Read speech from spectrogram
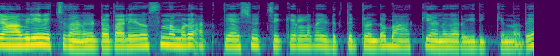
രാവിലെ വെച്ചതാണ് കേട്ടോ. തലേ ദിവസം നമ്മൾ അത്യാവശ്യം ഉച്ചയ്ക്കുള്ളത് എടുത്തിട്ടുണ്ട്. ബാക്കിയാണ് കറി ഇരിക്കുന്നത്.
